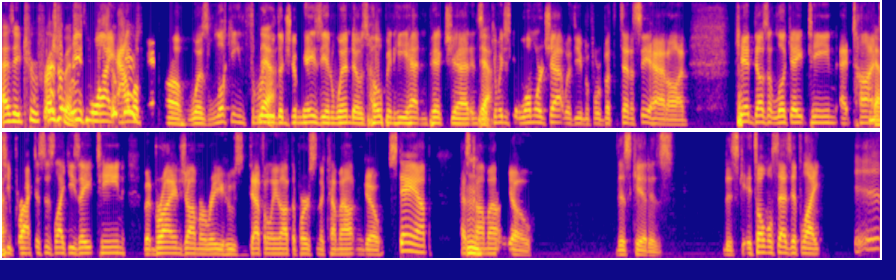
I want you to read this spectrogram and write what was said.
as a true freshman. There's a reason why Alabama was looking through yeah. the gymnasium windows, hoping he hadn't picked yet, and said, yeah. "Can we just get one more chat with you before we put the Tennessee hat on?" Kid doesn't look 18. At times, yeah. he practices like he's 18. But Brian Jean-Mary, who's definitely not the person to come out and go stamp, has mm. come out and go. This kid is this. It's almost as if like eh,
